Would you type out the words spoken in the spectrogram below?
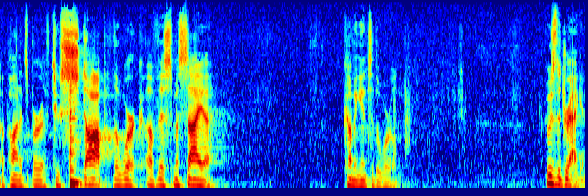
upon its birth, to stop the work of this Messiah coming into the world. Who's the dragon?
